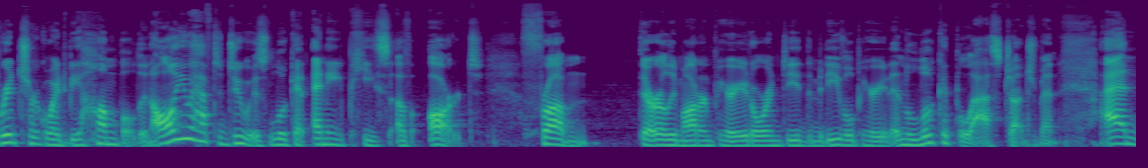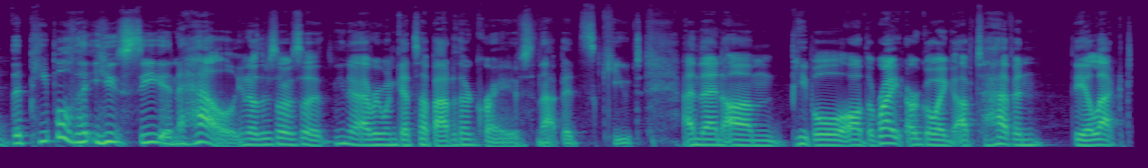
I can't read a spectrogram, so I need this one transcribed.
rich are going to be humbled. And all you have to do is look at any piece of art from the early modern period or indeed the medieval period and look at the last judgment and the people that you see in hell you know there's always a you know everyone gets up out of their graves and that bit's cute and then um people on the right are going up to heaven the elect.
